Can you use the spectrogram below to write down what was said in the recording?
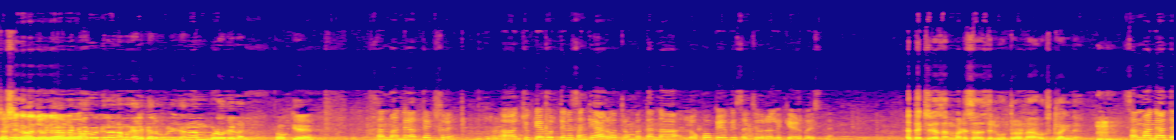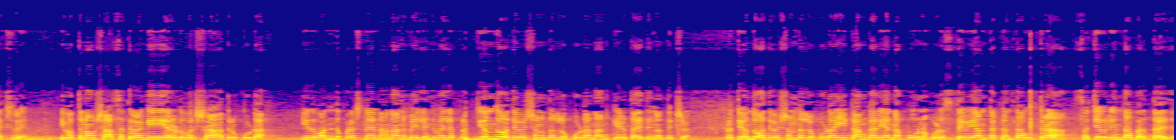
ಶಶಿಕಲಾ ಜೊಲ್ಲೆ ಅವರು ಆಗೋದಿಲ್ಲ ನಮಗೆ ಅಲ್ಲಿ ಕಲಬುರಗಿ ಜನ ಬಿಡೋದಿಲ್ಲ ಅಲ್ಲಿ. ಓಕೆ. ಸನ್ಮಾನ್ಯ ಅಧ್ಯಕ್ಷರೇ ಚುಕ್ಕೆ ಗುರುತಿನ ಸಂಖ್ಯೆ ಅರವತ್ತೊಂಬತ್ತನ್ನ ಲೋಕೋಪಯೋಗಿ ಸಚಿವರಲ್ಲಿ ಕೇಳಬಯಸಿದೆ. ಅಧ್ಯಕ್ಷ ಸನ್ಮಾನ್ಯ ಸದಸ್ಯರಿಗೆ ಉತ್ತರವನ್ನು ಒದಗಿಸಲಾಗಿದೆ ಸನ್ಮಾನ್ಯ ಅಧ್ಯಕ್ಷರೇ ಇವತ್ತು ನಾವು ಶಾಸಕರಾಗಿ ಎರಡು ವರ್ಷ ಆದರೂ ಕೂಡ ಇದು ಒಂದು ಪ್ರಶ್ನೆನ ನಾನು ಮೇಲಿಂದ ಮೇಲೆ ಪ್ರತಿಯೊಂದು ಅಧಿವೇಶನದಲ್ಲೂ ಕೂಡ ನಾನು ಕೇಳ್ತಾ ಇದ್ದೀನಿ ಅಧ್ಯಕ್ಷ ಪ್ರತಿಯೊಂದು ಅಧಿವೇಶನದಲ್ಲೂ ಕೂಡ ಈ ಕಾಮಗಾರಿಯನ್ನ ಪೂರ್ಣಗೊಳಿಸ್ತೀವಿ ಅಂತಕ್ಕಂಥ ಉತ್ತರ ಸಚಿವರಿಂದ ಬರ್ತಾ ಇದೆ.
